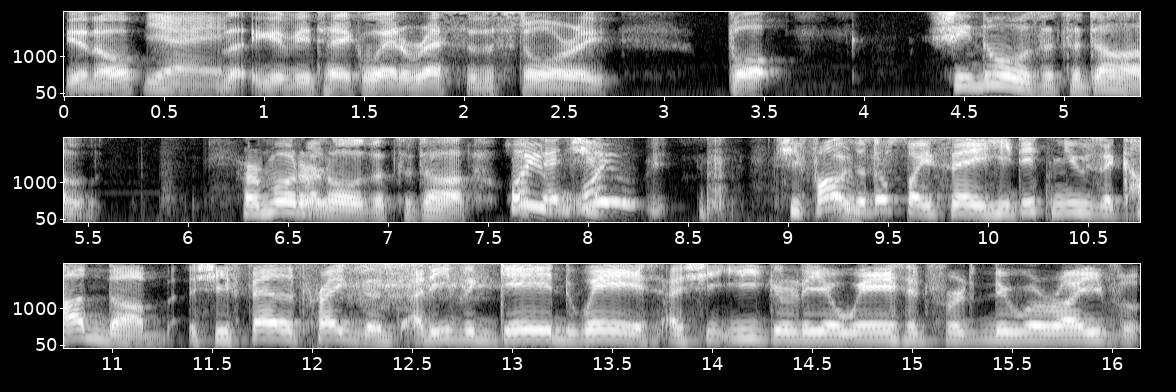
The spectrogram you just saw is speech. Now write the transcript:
you know. Yeah, yeah. Like if you take away the rest of the story, but she knows it's a doll. Her mother knows it's a doll. Why? she- why? She followed it up by saying he didn't use a condom. She fell pregnant and even gained weight as she eagerly awaited for the new arrival,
